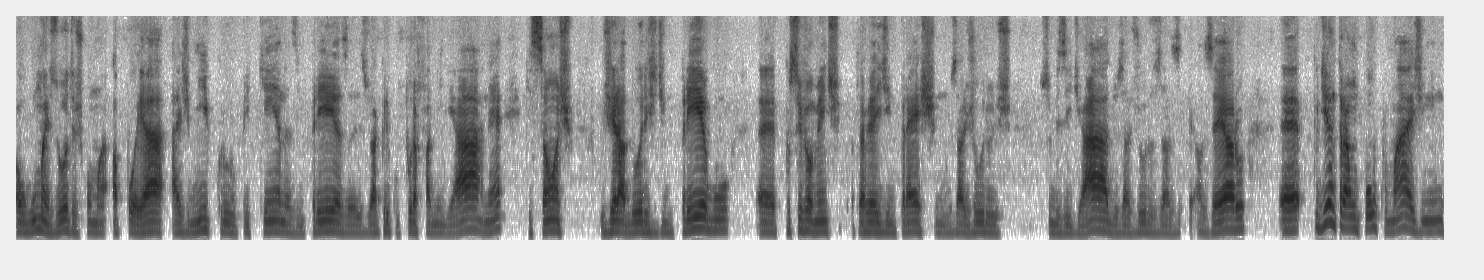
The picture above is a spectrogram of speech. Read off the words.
algumas outras, como apoiar as micro, pequenas empresas, a agricultura familiar, né, que são as, os geradores de emprego, é, possivelmente através de empréstimos a juros subsidiados, a juros a, a zero. É, podia entrar um pouco mais em,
